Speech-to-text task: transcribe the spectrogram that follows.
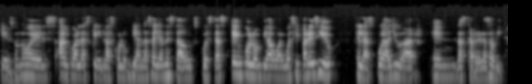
que eso no es algo a las que las colombianas hayan estado expuestas en Colombia o algo así parecido que las pueda ayudar en las carreras ahorita.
